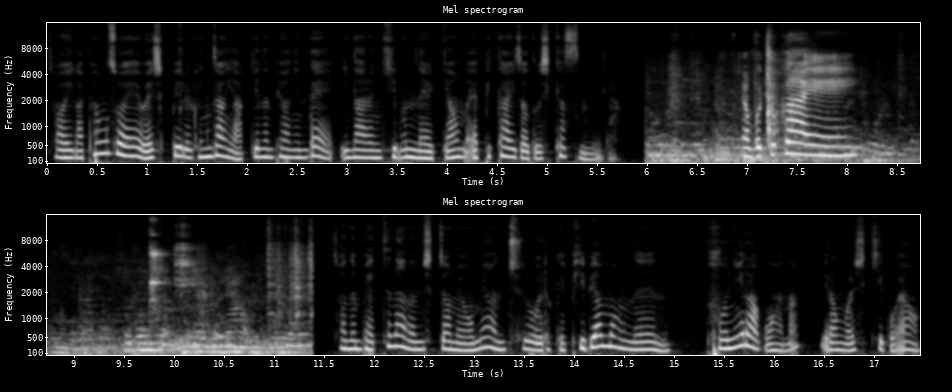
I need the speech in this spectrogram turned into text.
저희가 평소에 외식비를 굉장히 아끼는 편인데 이날은 기분 낼 겸 에피타이저도 시켰습니다. 여보 축하해. 저는 베트남 음식점에 오면 주로 이렇게 비벼 먹는 분이라고 하나? 이런 걸 시키고요.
